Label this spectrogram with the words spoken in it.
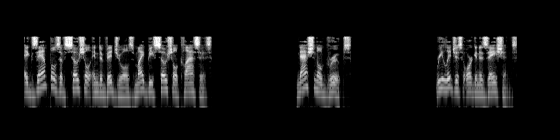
Examples of social individuals might be social classes national groups religious organizations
